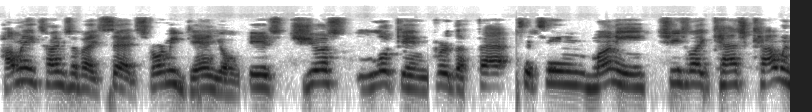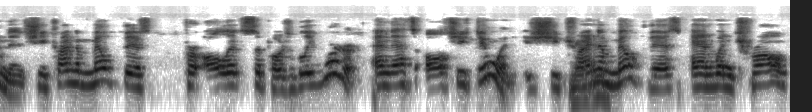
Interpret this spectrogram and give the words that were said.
How many times have I said Stormy Daniel is just looking for the fat team money? She's like cash cowing this. She's trying to milk this for all it's supposedly worth. And that's all she's doing. Is she trying to milk this? And when Trump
